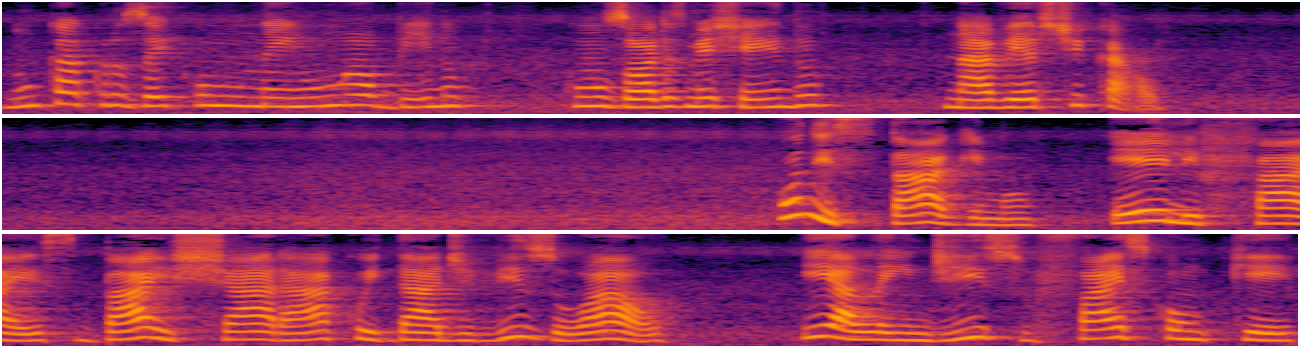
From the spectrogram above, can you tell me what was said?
nunca cruzei com nenhum albino com os olhos mexendo na vertical. O nistagmo ele faz baixar a acuidade visual E além disso, faz com que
